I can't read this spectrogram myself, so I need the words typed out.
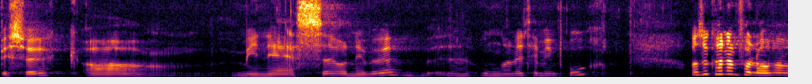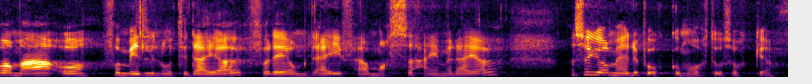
besøk av min niese og nevø, ungene til min bror. Og så kan de få lov å være med og formidle noe til dem òg, for det er om de får masse hjemme, de òg. Men så gjør vi det på vår måte hos oss.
